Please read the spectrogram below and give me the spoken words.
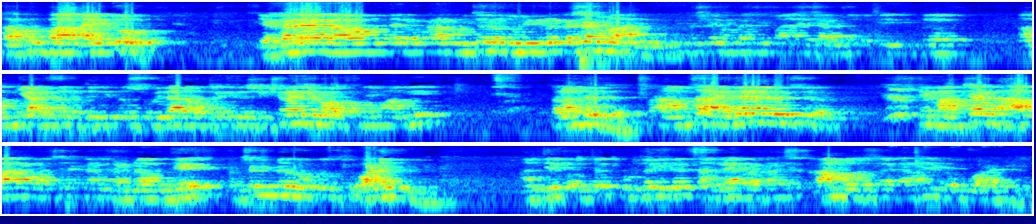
तर आपण ऐकतो. एखाद्या गावामध्ये लोकांना विचारलं तुम्ही इकडे कशामुळे आले? तुम्ही कसे म्हणता की पाण्याची अडचण होती तिथं आमची अडचण होती तिथं सुविधा नव्हत्या तिथं शिक्षणाची बाबत नाही मग आम्ही स्थलांतरित झालो. आमचं आयडिया हे मागच्या दहा बारा वर्षाच्या खंडामध्ये प्रचंड लोकवस्ती वाढत गेली. आणि ते फक्त पुढचं इथं चांगल्या प्रकारचं काम होत असल्या कारणाने लोक वाढत गेले.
